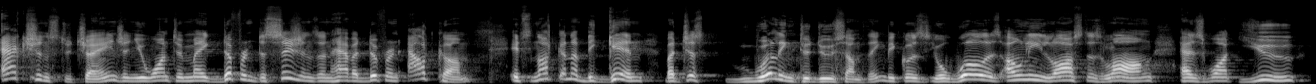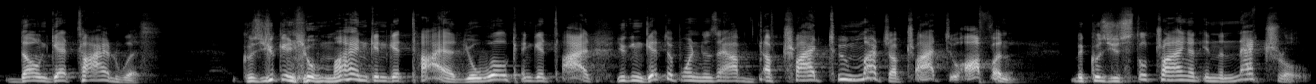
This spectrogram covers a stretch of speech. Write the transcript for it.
actions to change and you want to make different decisions and have a different outcome, it's not going to begin but just willing to do something because your will is only last as long as what you don't get tired with. Because you can your mind can get tired your will can get tired. You can get to a point and say I've, I've tried too much i've tried too often because you're still trying it in the natural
